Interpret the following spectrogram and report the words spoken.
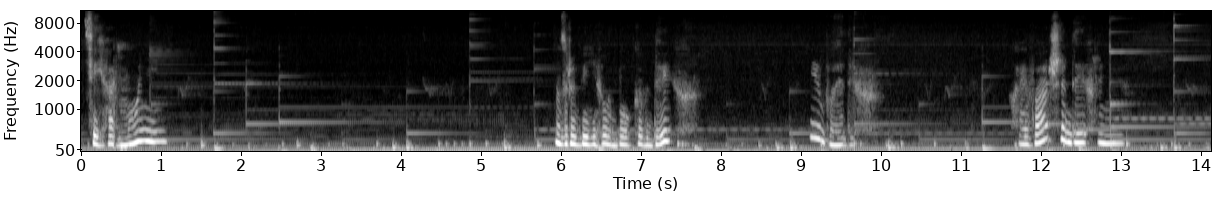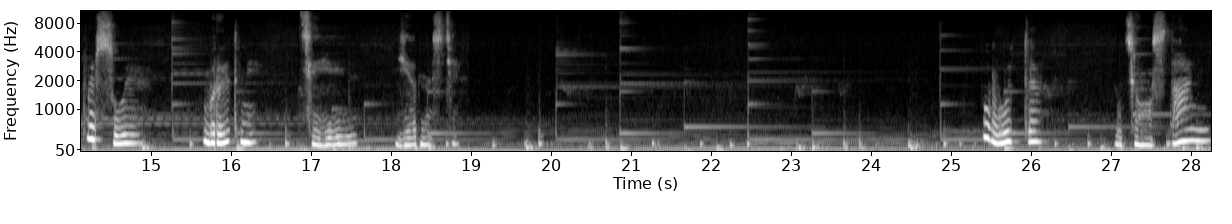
в цій гармонії. Зробіть глибокий вдих і видих. Хай ваше дихання пульсує в ритмі цієї єдності. Побудьте у цьому стані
